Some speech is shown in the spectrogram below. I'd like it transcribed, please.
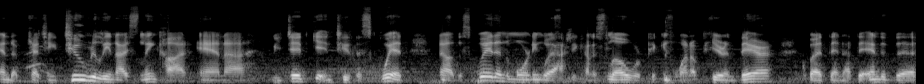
end up catching two really nice lingcod and uh, we did get into the squid. Now the squid in the morning were actually kind of slow. We're picking one up here and there, but then at the end of the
